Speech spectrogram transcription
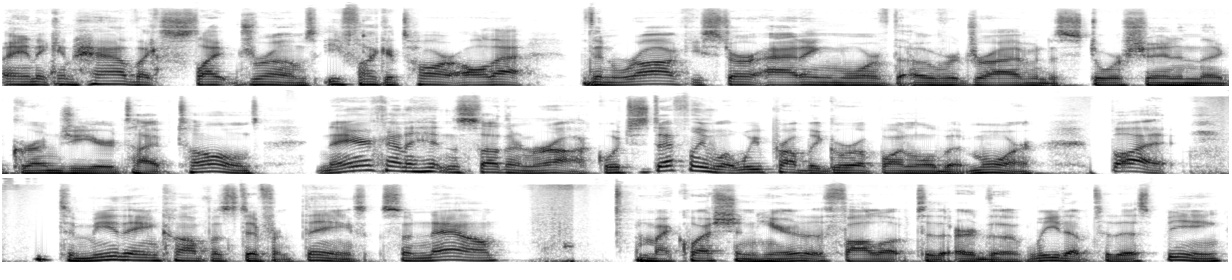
and it can have like slight drums, E flat guitar, all that. But then rock, you start adding more of the overdrive and distortion and the grungier type tones. Now you're kind of hitting southern rock, which is definitely what we probably grew up on a little bit more. But to me, they encompass different things. So now my question here, the follow up to the or the lead up to this being,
